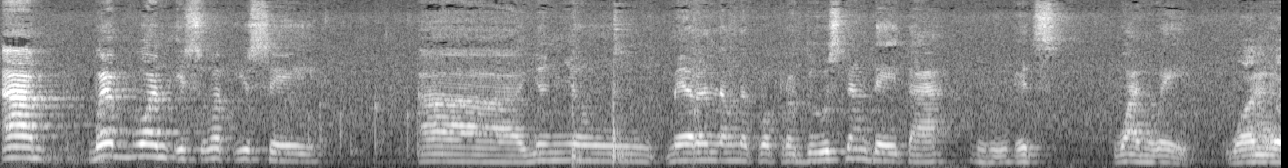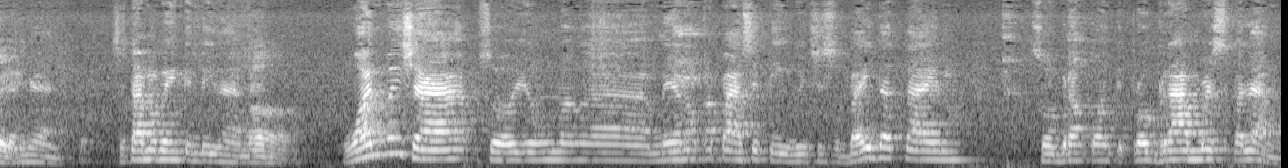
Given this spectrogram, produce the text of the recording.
Um, Web 1 is what you say, ah yun yung meron lang nagpo-produce ng data, Mhm. it's one way. One Parang way. ganyan. So tama ba yung intindi namin? uh, One way siya, so yung mga merong capacity which is by that time sobrang konti programmers pa lang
